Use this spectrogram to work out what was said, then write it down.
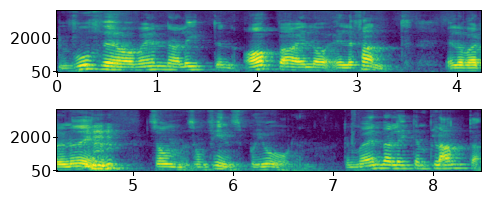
vovve och varenda liten apa eller elefant. Eller vad det nu är Mm. som, som finns på jorden. Den varenda liten planta.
